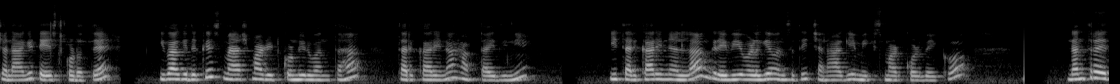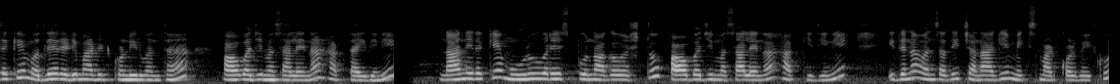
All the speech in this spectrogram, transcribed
ಚೆನ್ನಾಗಿ ಟೇಸ್ಟ್ ಕೊಡುತ್ತೆ. ಇವಾಗ ಇದಕ್ಕೆ ಸ್ಮ್ಯಾಶ್ ಮಾಡಿ ಇಟ್ಕೊಂಡಿರುವಂತಹ ತರಕಾರಿನ ಹಾಕ್ತಾಯಿದ್ದೀನಿ ಈ ತರಕಾರಿನೆಲ್ಲ ಗ್ರೇವಿ ಒಳಗೆ ಒಂದು ಸತಿ ಚೆನ್ನಾಗಿ ಮಿಕ್ಸ್ ಮಾಡ್ಕೊಳ್ಬೇಕು. ನಂತರ ಇದಕ್ಕೆ ಮೊದಲೇ ರೆಡಿ ಮಾಡಿಟ್ಕೊಂಡಿರುವಂತಹ ಪಾವ್ ಭಾಜಿ ಮಸಾಲೆನ ಹಾಕ್ತಾಯಿದ್ದೀನಿ ನಾನು ಇದಕ್ಕೆ ಮೂರುವರೆ ಸ್ಪೂನ್ ಆಗೋವಷ್ಟು ಪಾವ್ ಭಾಜಿ ಮಸಾಲೆನ ಹಾಕಿದ್ದೀನಿ. ಇದನ್ನು ಒಂದು ಸತಿ ಚೆನ್ನಾಗಿ ಮಿಕ್ಸ್ ಮಾಡ್ಕೊಳ್ಬೇಕು.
